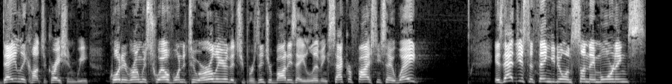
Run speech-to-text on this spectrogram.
Daily consecration. We quoted Romans 12, 1 and 2 earlier that you present your bodies a living sacrifice. And you say, wait, is that just a thing you do on Sunday mornings?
